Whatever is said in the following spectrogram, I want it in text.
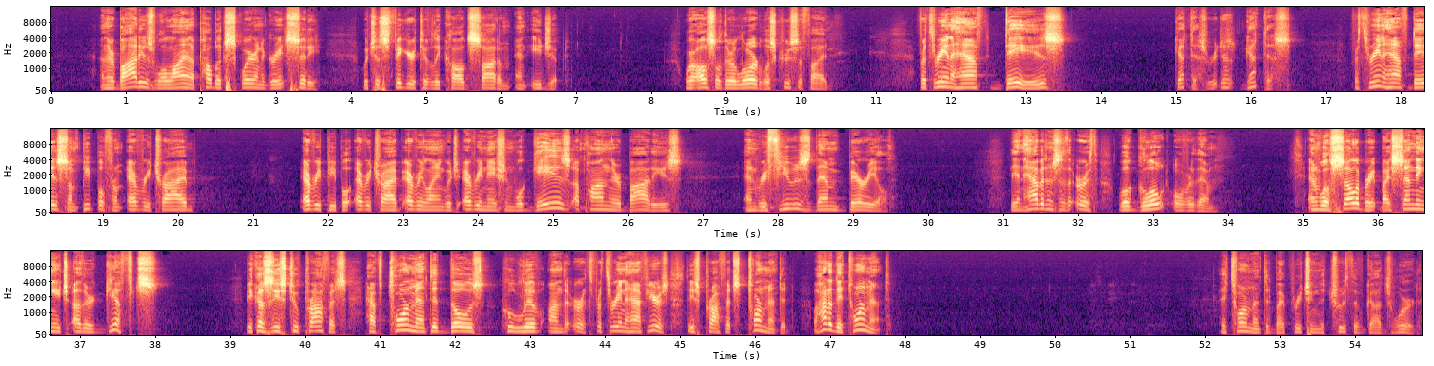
and their bodies will lie in a public square in a great city, which is figuratively called Sodom and Egypt, where also their Lord was crucified. For three and a half days, get this, just get this. For three and a half days, some people from every tribe, every people, every tribe, every language, every nation will gaze upon their bodies and refuse them burial the inhabitants of the earth will gloat over them and will celebrate by sending each other gifts because these two prophets have tormented those who live on the earth. For three and a half years, these prophets tormented. Well, how did they torment? They tormented by preaching the truth of God's word.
